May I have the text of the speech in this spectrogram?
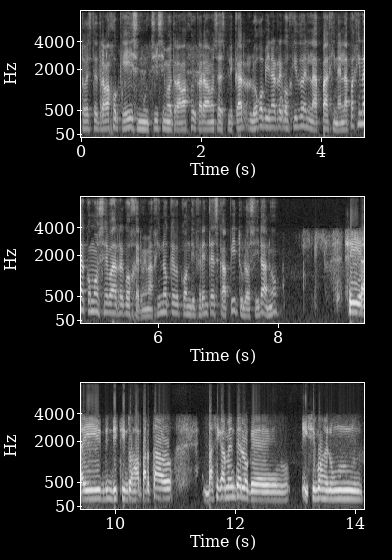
todo este trabajo, que es muchísimo trabajo y que ahora vamos a explicar, luego viene recogido en la página. ¿En la página cómo se va a recoger? Me imagino que con diferentes capítulos irá, ¿no? Sí, hay distintos apartados. Básicamente lo que hicimos en un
